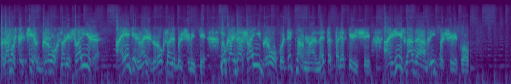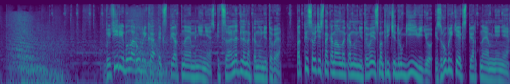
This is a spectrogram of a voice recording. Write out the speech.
Потому что тех грохнули свои же, а этих, значит, грохнули большевики. Ну, когда свои грохают, это нормально, это в порядке вещей. А здесь надо облить большевиков. В эфире была рубрика «Экспертное мнение» специально для «Накануне ТВ». Подписывайтесь на канал «Накануне ТВ» и смотрите другие видео из рубрики «Экспертное мнение».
